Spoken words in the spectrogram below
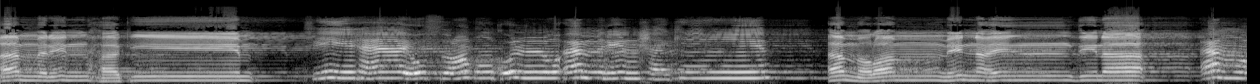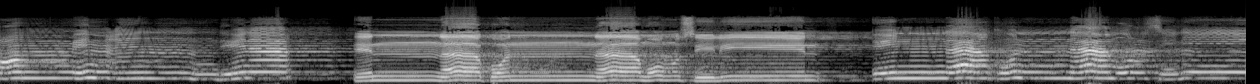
أمر حكيم. فيها يفرق كل أمر حكيم. أمرا من عندنا. أمرا من عندنا. إنا كنا مرسلين. إنا كنا مرسلين.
